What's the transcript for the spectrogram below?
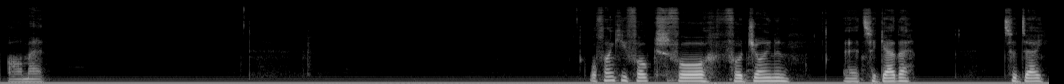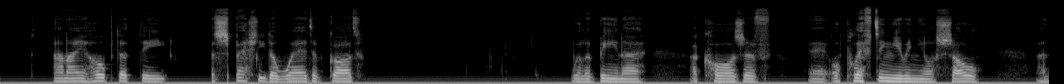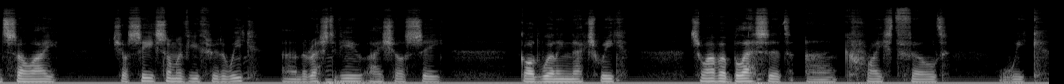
Amen. Well, thank you, folks, for for joining uh, together today, and I hope that the, especially the Word of God, will have been a a cause of uh, uplifting you in your soul, and so I shall see some of you through the week, and the rest of you I shall see, God willing, next week. So have a blessed and Christ-filled week.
